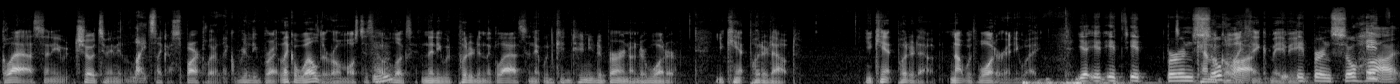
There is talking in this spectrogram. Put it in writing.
glass, and he would show it to me, and it lights like a sparkler, like really bright, like a welder almost is how Mm-hmm. it looks. And then he would put it in the glass, and it would continue to burn underwater. You can't put it out. You can't put it out, not with water anyway. Yeah, it, it, it burns Chemical, so I think, maybe. It, it burns so hot.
